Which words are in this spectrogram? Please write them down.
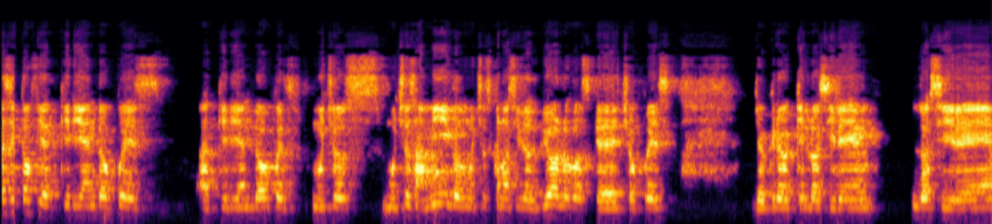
eso fui adquiriendo pues adquiriendo pues muchos muchos amigos, muchos conocidos biólogos que de hecho pues yo creo que los iré los iré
